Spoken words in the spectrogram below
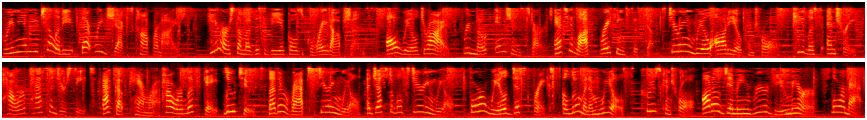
premium utility that rejects compromise. Here are some of this vehicle's great options. All-wheel drive, remote engine start, anti-lock braking system, steering wheel audio controls, keyless entry, power passenger seat, backup camera, power liftgate, Bluetooth, leather wrapped steering wheel, adjustable steering wheel, four-wheel disc brakes, aluminum wheels, cruise control, auto dimming rear view mirror, floor mats,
